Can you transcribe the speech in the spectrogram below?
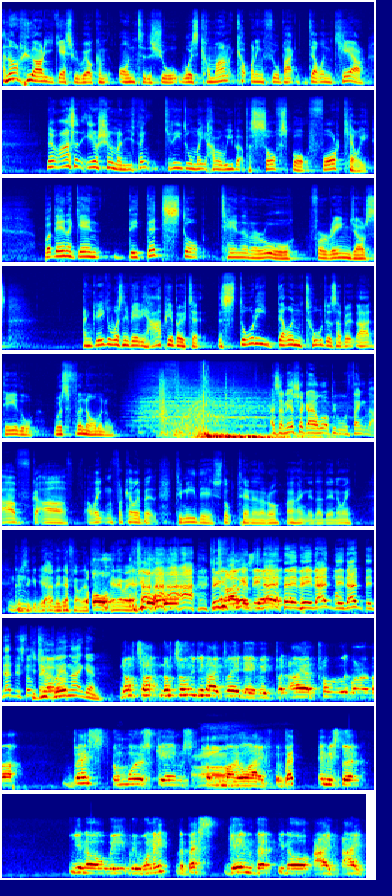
Another Who Are You guest we welcomed onto the show was Kilmarnock Cup winning fullback Dylan Kerr. Now, as an Ayrshireman, you think Grado might have a wee bit of a soft spot for Killie. But then again, they did stop 10 in a row for Rangers, and Grado wasn't very happy about it. The story Dylan told us about that day, though, was phenomenal. As an Ayrshire guy, a lot of people think that I've got a, a liking for Killie, but to me, they stopped 10 in a row. I think they did anyway. Because they, Mhm. Yeah, yeah, they they- definitely did. Oh, anyway, did you- they, did you play- they, did, they, they did, they did, they did, they Did you play in that game? Not, not only did I play, David, but I had probably one of my best and worst games of oh. my life. The best game is that, you know, we, we won it. The best game that, you know, I, I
